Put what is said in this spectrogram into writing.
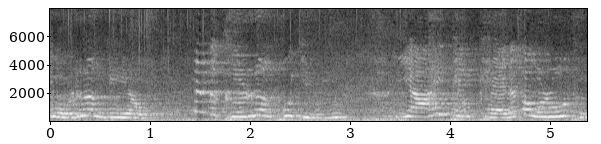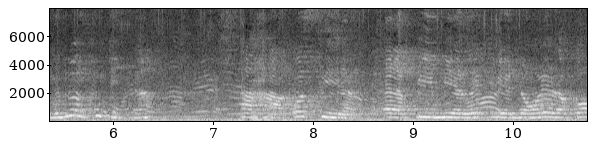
อยู่เรื่องเดียว นั่นก็คือเรื่องผู้หญิง อย่าให้เพนแขนะต้องรู้ถึงเรื่องผู้หญิงนะ ถ้าหากว่าเสียแอบปีเมียเล็กเมียน้อยแล้วก็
